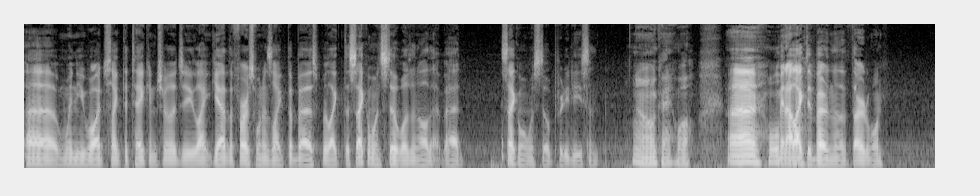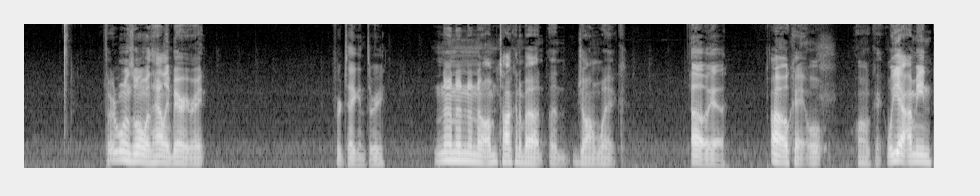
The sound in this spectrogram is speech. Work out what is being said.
uh, when you watch like the Taken trilogy, like yeah, the first one is like the best, but like the second one still wasn't all that bad. The second one was still pretty decent. Oh, okay. Well, uh, well, I mean, I liked it better than the third one third one is the one with Halle Berry, right? for Taken three. No, no, no, no. I'm talking about uh, John Wick. Oh yeah, Oh, okay. Well, okay. Well, yeah. I mean,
